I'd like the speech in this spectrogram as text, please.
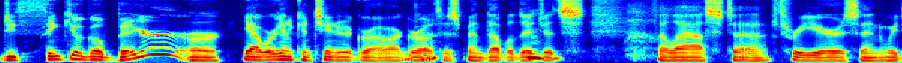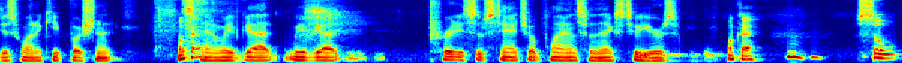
Do you think you'll go bigger or? Yeah, we're going to continue to grow. Our growth okay. has been double digits mm-hmm. the last uh, three years, and we just want to keep pushing it. Okay. And we've got we've got pretty substantial plans for the next two years. Okay. Mm-hmm. So,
